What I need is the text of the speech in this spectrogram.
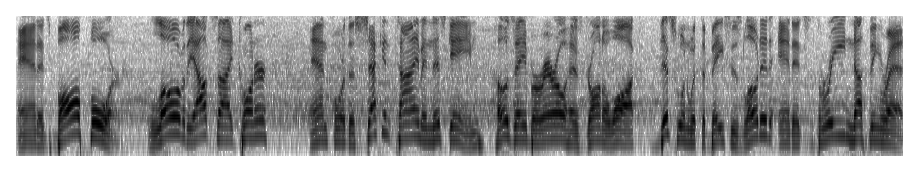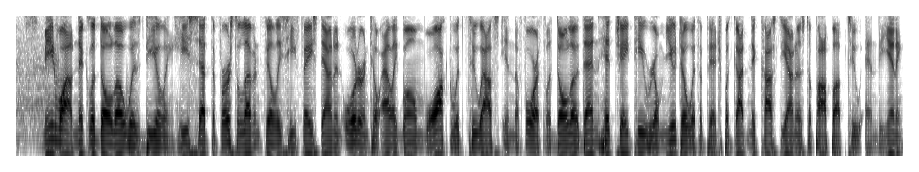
And it's ball four. Low over the outside corner. And for the second time in this game, Jose Barrero has drawn a walk. This one with the bases loaded, and it's 3 nothing Reds. Meanwhile, Nick Lodolo was dealing. He set the first 11 Phillies he faced down in order until Alec Bohm walked with two outs in the fourth. Lodolo then hit JT Realmuto with a pitch, but got Nick Castellanos to pop up to end the inning.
